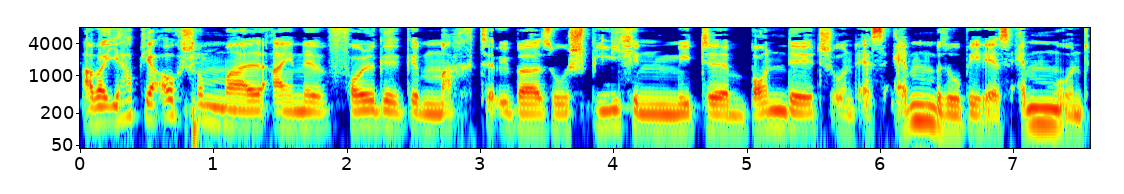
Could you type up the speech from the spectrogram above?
Aber ihr habt ja auch schon mal eine Folge gemacht über so Spielchen mit äh, Bondage und SM, so BDSM und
